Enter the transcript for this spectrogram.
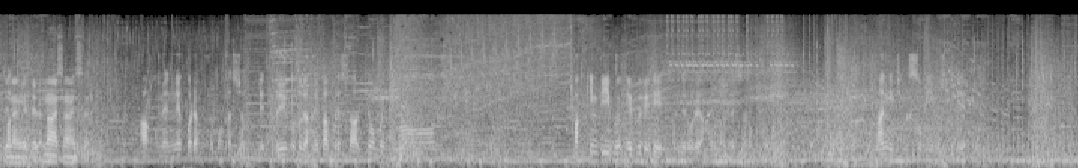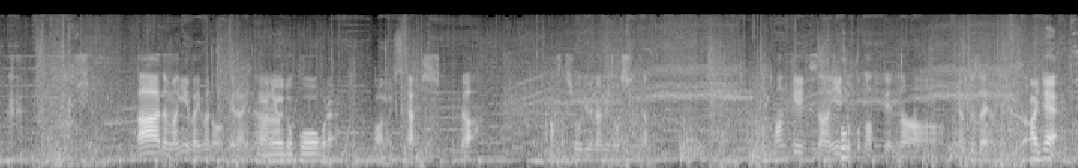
て投げてるナイスナイスあ、ごめんね、これ、ここ持たしちゃって。ということで、ハイパープレッサー、今日も行きます。パッキンビームエブリデイで飛んでる俺、ハイパープレッサーのこと。毎日クソビーム引いて。あー、でもマニューバー今の偉いな。マニューどこ？これあナイスいや、が、朝青龍並みの診断。パンケーキさん、いいとこ立ってんな。ヤクザやねんさ。あいてさ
